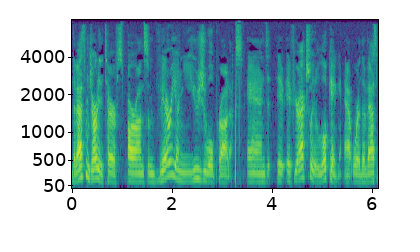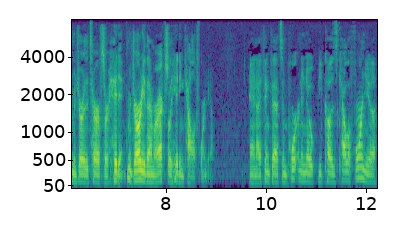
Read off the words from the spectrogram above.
the vast majority of the tariffs are on some very unusual products. And if you're actually looking at where the vast majority of the tariffs are hitting, the majority of them are actually hitting California. And I think that's important to note because California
